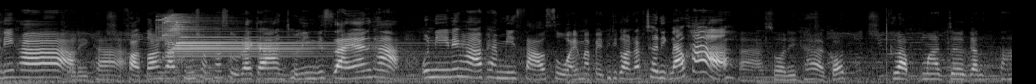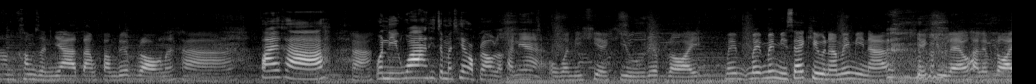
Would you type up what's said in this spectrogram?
วัสดีค่ะ สวัสดีค่ะ ขอต้อนรับคุณผู้ชมเข้าสู่รายการ Touring with Science ค่ะ วันนี้นะคะแพมมีสาวสวยมาเป็นพิธีกรรับเชิญอีกแล้วค่ะ อ่าสวัสดีค่ะ ก็กลับมาเจอกันตามคำสัญญาตามคำเรียบร้องนะคะป้ายคะค่ะ วันนี้ว่างที่จะมาเที่ยวกับเราเหรอคะเนี่ย โอ้วันนี้เคลียร์คิวเรียบร้อย ไม่ไม่ไม่มีแทรกคิวนะไม่มีนะ เคลียร์คิวแล้วค่ะเรียบร้อย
